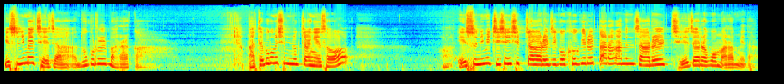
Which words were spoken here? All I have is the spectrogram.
예수님의 제자 누구를 말할까? 마태복음 16장에서 아, 예수님이 지신 십자가를 지고 그 길을 따라가는 자를 제자라고 말합니다.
